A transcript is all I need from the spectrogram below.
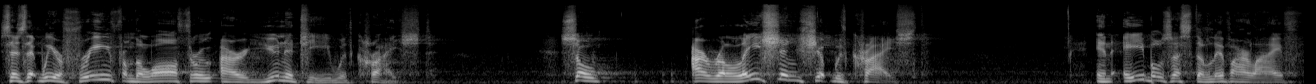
says that we are free from the law through our unity with Christ. So, our relationship with Christ enables us to live our life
